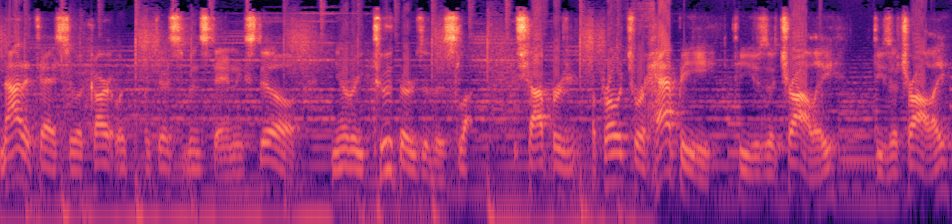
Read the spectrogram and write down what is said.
not attached to a cart with participants standing still. Nearly two thirds of the sl- shoppers approached were happy to use a trolley. Use a trolley.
